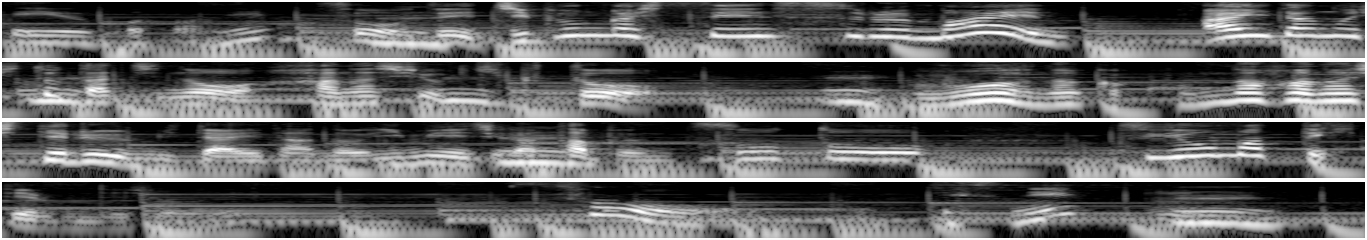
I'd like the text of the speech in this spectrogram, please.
ていうことね。そう、ん。で自分が出演する前間の人たちの話を聞くと、うん。うわなんかこんな話してるみたいなのイメージが多分相当強まってきてるんでしょうね。そうですね。ううんん。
